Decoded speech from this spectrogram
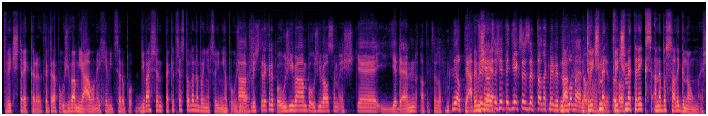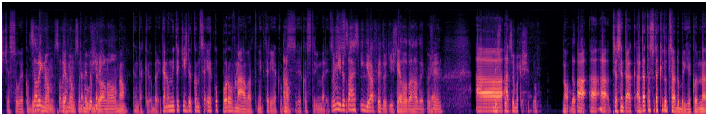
Twitch Tracker, který teda používám já, on jich je více. Po... Díváš se taky přes tohle nebo něco jiného A používáš? Twitch Tracker používám, používal jsem ještě jeden a teď jsem zapomněl. Já vím, Přiznám že- se, že teď, jak se zeptal, tak mi vypadlo jméno. No, Twitch, samozřejmě me, toho. Twitch Metrics anebo Salignome ještě jsou. Jako Salignom, Salignom jsem ten je používal, dobrý. no. no. ten taky dobrý. Ten umí totiž dokonce i jako porovnávat některý jako, Ano. jako streamery. No mít docela hezký grafy totiž Jo. toho tahat, jakože A, když a potřebuješ jako... No, data. a, a, a, přesně tak. A data jsou taky docela dobrý. Jako, na,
